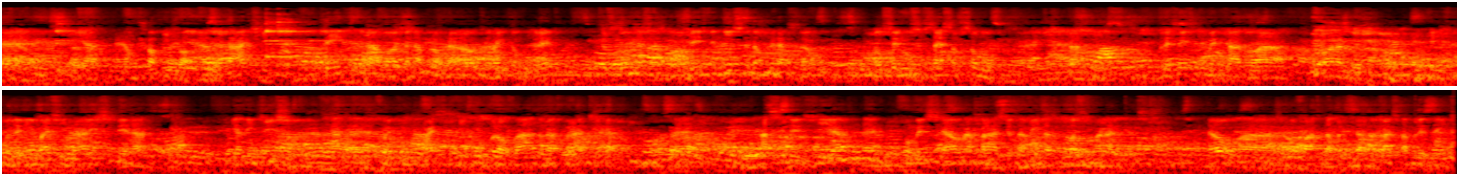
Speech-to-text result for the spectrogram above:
É, é, é um shopping shop da dentro da loja da própria Audi lá em Campo Grande. Os números desde o início da operação vão ser absoluto. A gente está com presença de mercado lá fora do que a gente poderia imaginar e esperar. E além disso, é, foi mais que comprovado na prática é, a sinergia comercial na prática também das duas marcas. Então, a, fato da Ducati estar presente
